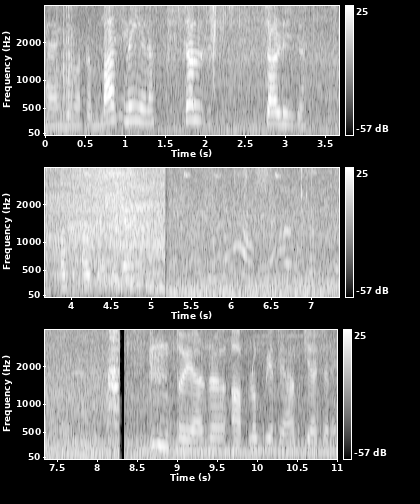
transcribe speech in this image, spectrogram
हैंगे मतलब बस नहीं है ना। चल चल ठीक है। ओके ओके ओके तो यार आप लोग भी एहतियात किया करें।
